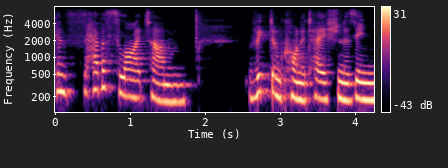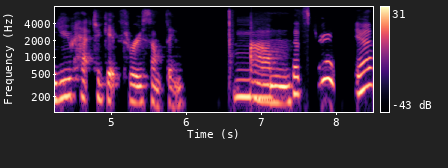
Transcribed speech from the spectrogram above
can have a slight um, victim connotation, as in you had to get through something. Mm, um, that's true. Yeah,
